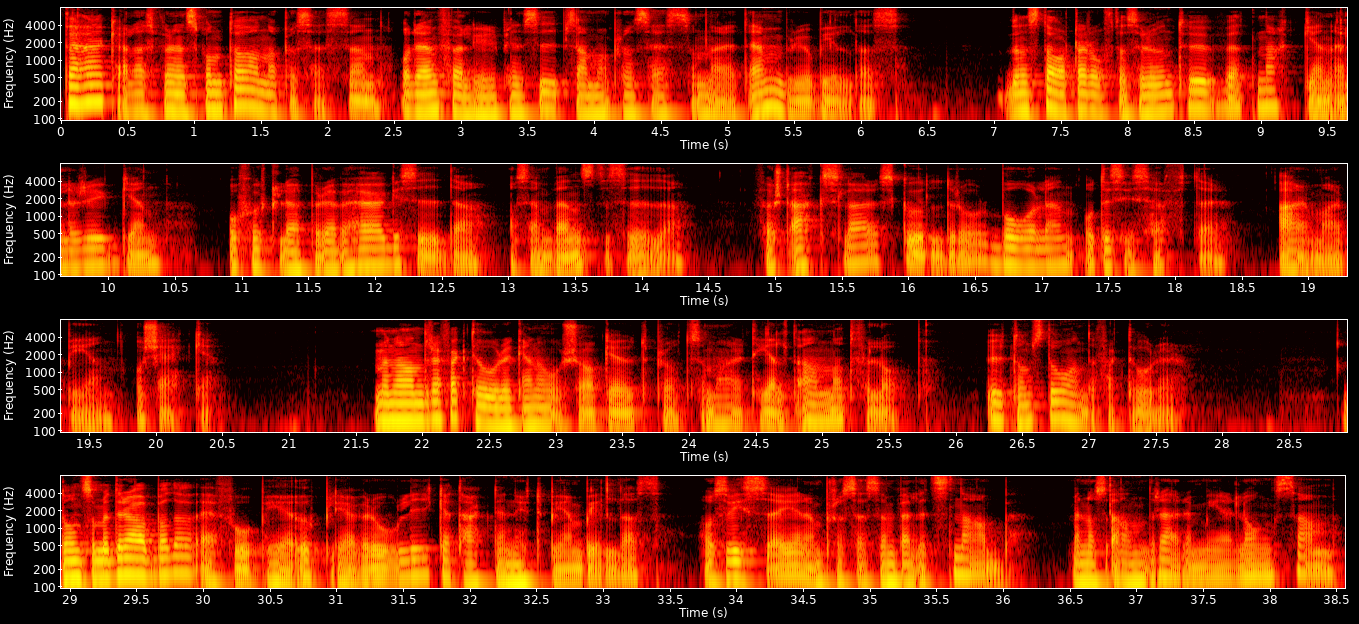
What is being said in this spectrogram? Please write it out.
Det här kallas för den spontana processen och den följer i princip samma process som när ett embryo bildas. Den startar oftast runt huvudet, nacken eller ryggen och fortlöper över höger sida och sen vänster sida. Först axlar, skuldror, bålen och till sist höfter, armar, ben och käke. Men andra faktorer kan orsaka utbrott som har ett helt annat förlopp. Utomstående faktorer. De som är drabbade av FOP upplever olika takt när nytt ben bildas. Hos vissa är den processen väldigt snabb, men hos andra är den mer långsam.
